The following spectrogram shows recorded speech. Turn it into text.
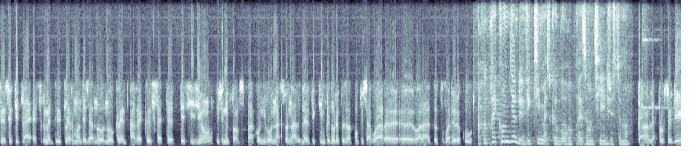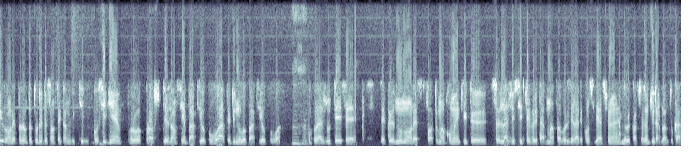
ce, ce titre-là exprimait clairement déjà nos, nos, craintes. Avec cette décision, je ne pense pas qu'au niveau national, les victimes que nous représentons puissent avoir euh, euh, voilà, d'autres voies de recours. À peu près combien de victimes est-ce que vous représentiez justement? Dans les procédures, on représente autour de 250 victimes, aussi bien pro proches de l'ancien parti au pouvoir que du nouveau parti au pouvoir. Mm -hmm. On peut ajouter, c'est que nous, nous, on reste fortement convaincus que seule la justice peut véritablement favoriser la réconciliation, hein, une réconciliation durable en tout cas.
